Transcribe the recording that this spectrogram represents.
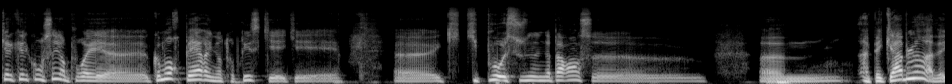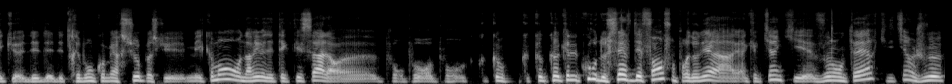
quel, quel, conseil on pourrait comment on repère une entreprise qui est qui est qui, qui, sous une apparence euh, impeccable, avec des, très bons commerciaux. Parce que, mais comment on arrive à détecter ça Alors, euh, pour, pour, pour, quel cours de self-défense on pourrait donner à, quelqu'un qui est volontaire, qui dit tiens, je veux,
